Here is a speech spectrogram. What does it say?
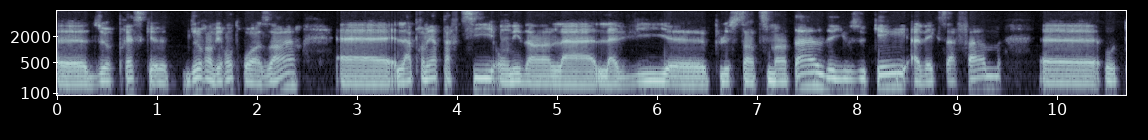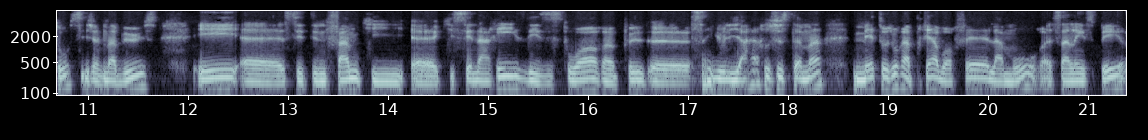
euh, dure presque, dure environ trois heures. Euh, la première partie, on est dans la, la vie euh, plus sentimentale de Yuzuke avec sa femme euh, Otto, si je ne m'abuse. Et c'est une femme qui, qui scénarise des histoires un peu singulières, justement, mais toujours après avoir fait l'amour. Ça l'inspire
